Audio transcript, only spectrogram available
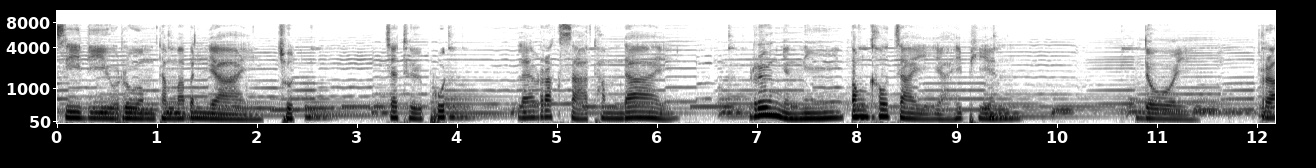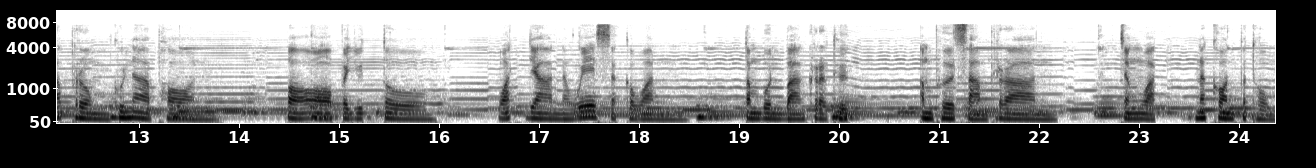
ซีดีรวมธรรมบรรยาย ชุด จะถือพุทธ และรักษาธรรมได้ เรื่องอย่างนี้ต้องเข้าใจอย่าให้เพี้ยน โดย พระพรมคุณาพร ปออประยุตโต วัดยาณเวศกวัน ตำบลบางกระทึก อำเภอสามพราน จังหวัดนครปฐม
